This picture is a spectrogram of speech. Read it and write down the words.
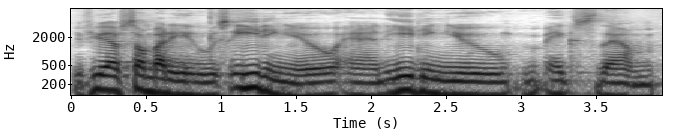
If you have somebody who's eating you and eating you makes them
